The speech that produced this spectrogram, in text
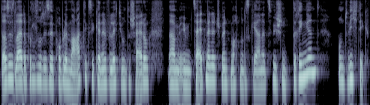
Das ist leider ein bisschen so diese Problematik. Sie kennen vielleicht die Unterscheidung. Ähm, Im Zeitmanagement macht man das gerne zwischen dringend und wichtig.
